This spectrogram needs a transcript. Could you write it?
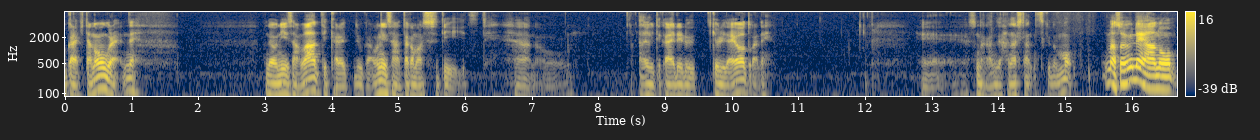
っから来たの？ぐらいね。でお兄さんは？って聞かれるか「お兄さんは高松シティ」っつってあの歩いて帰れる距離だよとかね、えー、そんな感じで話したんですけども。まあそういうねあの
